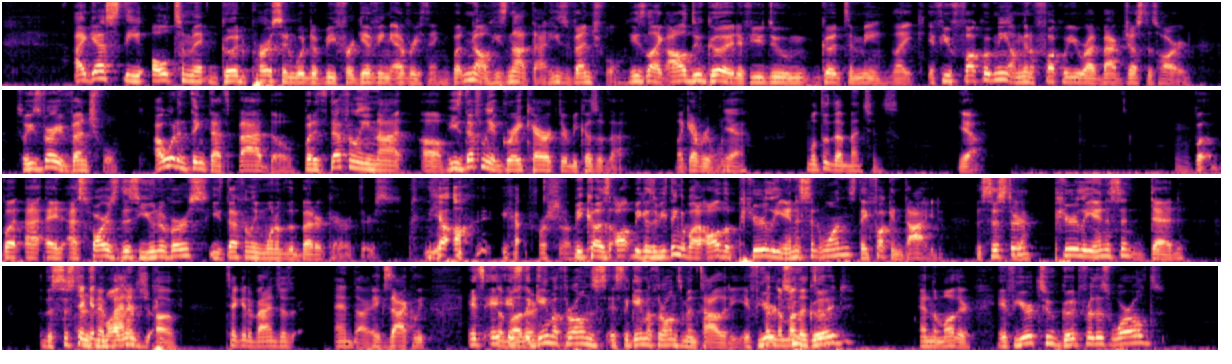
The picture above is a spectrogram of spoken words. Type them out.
I guess the ultimate good person would be forgiving everything, but no, he's not that. He's vengeful. He's like, I'll do good if you do good to me. Like if you fuck with me, I'm gonna fuck with you right back just as hard. So he's very vengeful. I wouldn't think that's bad though, but it's definitely not. Uh, he's definitely a great character because of that. Like everyone. Yeah. Multiple dimensions. Yeah. But but uh, and as far as this universe, he's definitely one of the better characters. Yeah. Oh, yeah, for sure. because all because if you think about it, all the purely innocent ones, they fucking died. The sister, Yeah. purely innocent, dead. The sister's taken mother, advantage of, taken advantage of, and died. exactly. It's it, The it's the. Game of Thrones. It's the Game of Thrones mentality. If you're the too mother too. good, and the mother, if you're too good for this world,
